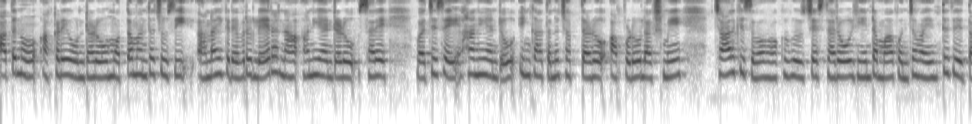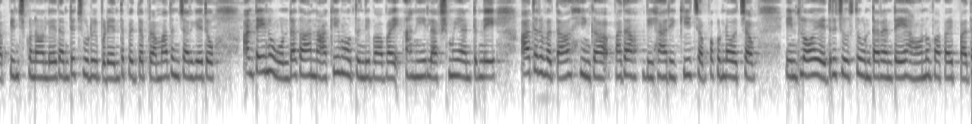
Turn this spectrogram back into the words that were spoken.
అతను అక్కడే ఉంటాడు. మొత్తం అంతా చూసి అన్న ఇక్కడ ఎవరు లేరన్నా? అని అంటాడు. సరే వచ్చేసేయ్ అని అంటూ ఇంకా అతను చెప్తాడు. అప్పుడు లక్ష్మి చారుకి శివకు చేస్తారు. ఏంటమ్మా కొంచెం ఎంత తప్పించుకున్నావు లేదంటే చూడు ఇప్పుడు ఎంత పెద్ద ప్రమాదం జరిగేదో. అంటే నువ్వు ఉండగా నాకేమవుతుంది బాబాయ్ అని లక్ష్మి అంటుంది. ఆ తర్వాత ఇంకా పద బిహారీకి చెప్పకుండా వచ్చాం. ఇంట్లో ఎదురు చూస్తూ ఉంటారంటే అవును బాబాయ్ పద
